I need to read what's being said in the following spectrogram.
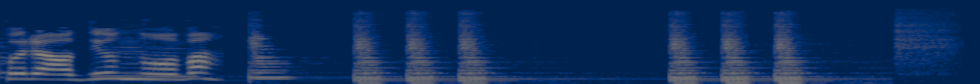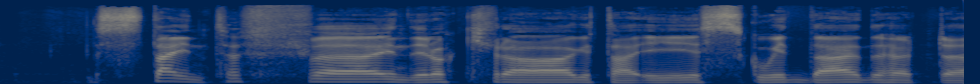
På Radio Nova. Steintøff uh, indie-rock fra gutta i Squid der. Du hørte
